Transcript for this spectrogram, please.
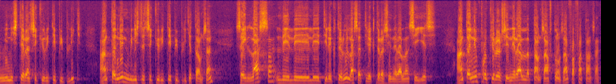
Ministeran'ny Sécurité Publique. Anontanio ny Ministre ny Sécurité Publique tamin'izany, izay lasa, le, le, le directeur io lasa directeur général an'ny CIS. Anontanio ny procureur général tamin'izany fotoana izany fa fantany izany.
